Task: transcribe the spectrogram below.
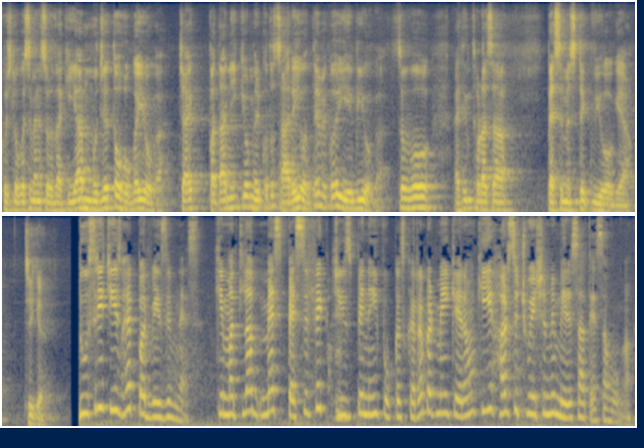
कुछ लोगों से मैंने सोचा था कि यार मुझे तो होगा ही होगा चाहे पता नहीं क्यों मेरे को तो सारे ही होते हैं मेरे को तो ये भी होगा सो so, वो आई थिंक थोड़ा सा पेसिमिस्टिक व्यू हो गया। ठीक है? दूसरी चीज़ है परवेजिवनेस कि मतलब मैं स्पेसिफिक चीज़ पे नहीं फोकस कर रहा बट मैं ये कह रहा हूँ कि हर सिचुएशन में मेरे साथ ऐसा होगा।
